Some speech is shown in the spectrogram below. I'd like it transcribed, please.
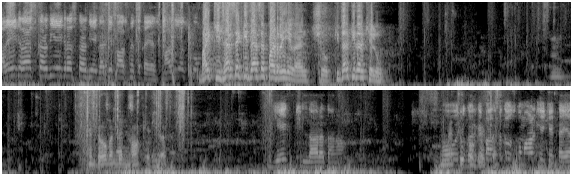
अरे एक रस कर दिए एक रस कर दिए। घर के पास में तक है मार दिया उसको। भाई किधर से किधर से पड़ रही है वैन चो किधर किधर खेलूं? हम्म। दो बंदे नॉक है सर ये चिल्ला रहा था ना। वो जो घर के पास में था उसको मार दिया क्या कया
